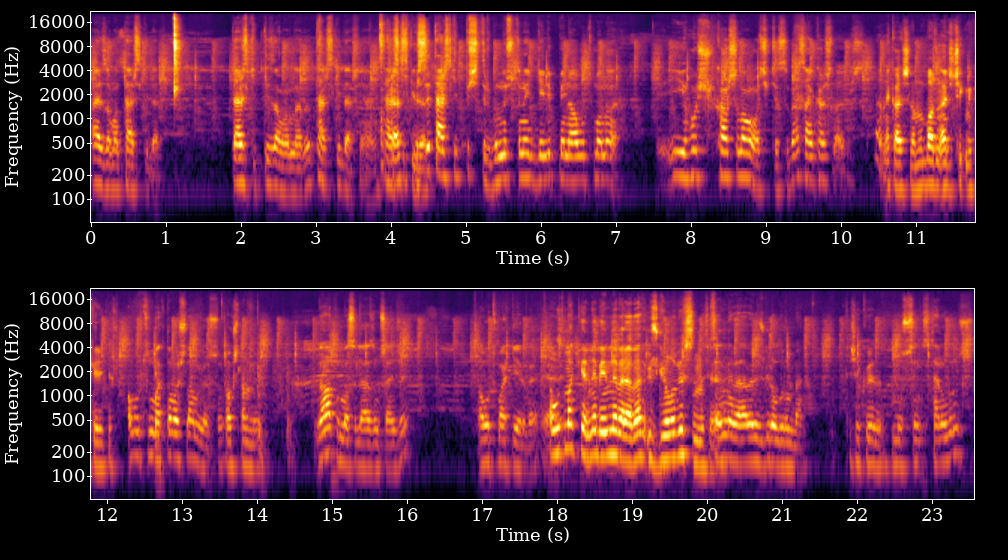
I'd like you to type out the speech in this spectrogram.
her zaman ters gider. Ters gittiği zamanlarda ters gider yani. Ters, Ters gitmişse gider. ters gitmiştir. Bunun üstüne gelip beni avutmanı iyi hoş karşılamam açıkçası. Ben sen karşılar mısın? Ben ne karşılama bazen acı çekmek gerekir. Avutulmaktan hoşlanmıyorsun. Hoşlanmıyorum. Ne yapılması lazım sence? Avutmak yerine. Yani. Avutmak yerine benimle beraber üzgün olabilirsin mesela. Seninle beraber üzgün olurum ben. Teşekkür ederim. Muhsin sen olur musun?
